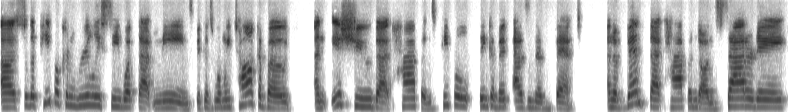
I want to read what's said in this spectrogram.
uh, so that people can really see what that means. Because when we talk about an issue that happens, people think of it as an event, an event that happened on Saturday,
